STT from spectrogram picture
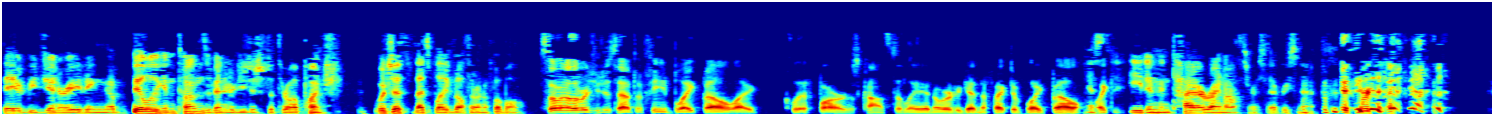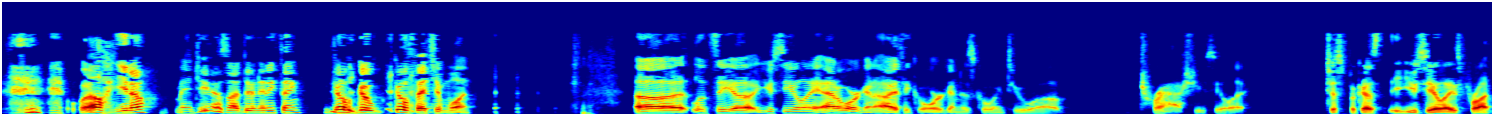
they would be generating a billion tons of energy just to throw a punch, which that's that's Blake Bell throwing a football. So in other words, you just have to feed Blake Bell like Clif bars constantly in order to get an effective Blake Bell. Yes, like eat an entire rhinoceros every snap. well, you know, Mangino's not doing anything. Go, go, go fetch him one. Uh, let's see, uh, UCLA at Oregon. I think Oregon is going to, uh, trash UCLA. Just because UCLA's front,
